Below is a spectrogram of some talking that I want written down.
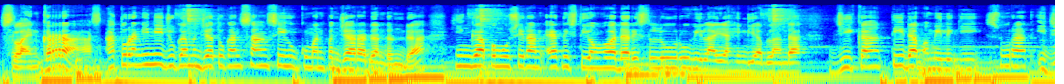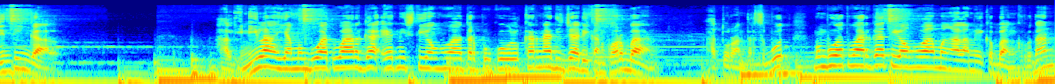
Selain keras, aturan ini juga menjatuhkan sanksi hukuman penjara dan denda hingga pengusiran etnis Tionghoa dari seluruh wilayah Hindia Belanda jika tidak memiliki surat izin tinggal. Hal inilah yang membuat warga etnis Tionghoa terpukul karena dijadikan korban. Aturan tersebut membuat warga Tionghoa mengalami kebangkrutan,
